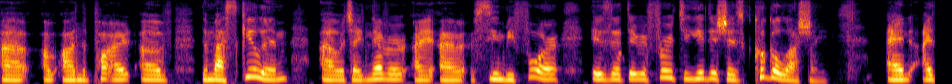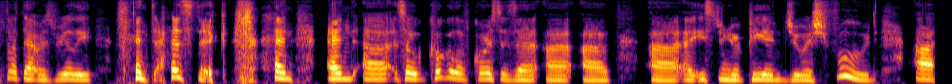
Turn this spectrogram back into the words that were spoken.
uh, on the part of the Maskilim, which I've never I, have seen before, is that they refer to Yiddish as kugelashen, and I thought that was really fantastic. And and so kugel, of course, is a, a, a, a Eastern European Jewish food, uh,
